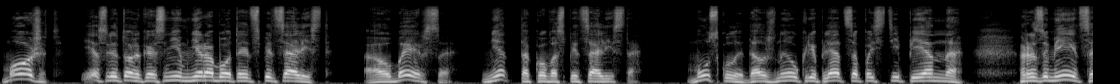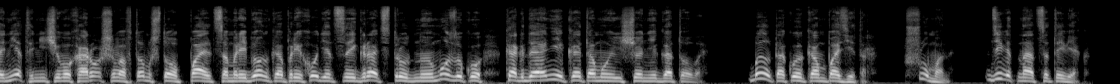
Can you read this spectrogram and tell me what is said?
Может, если только с ним не работает специалист. А у Бейерса нет такого специалиста. Мускулы должны укрепляться постепенно. Разумеется, нет ничего хорошего в том, что пальцам ребенка приходится играть трудную музыку, когда они к этому еще не готовы. Был такой композитор — Шуман, XIX век.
